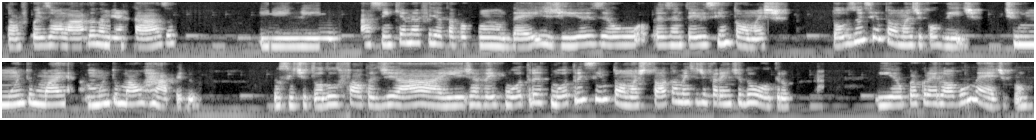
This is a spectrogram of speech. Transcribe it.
então ficou isolada na minha casa. E assim que a minha filha estava com 10 dias, eu apresentei os sintomas todos os sintomas de Covid. Tive muito, mais, muito mal rápido. Eu senti toda falta de ar e já veio com, outra, com outros sintomas totalmente diferentes do outro. E eu procurei logo um médico.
